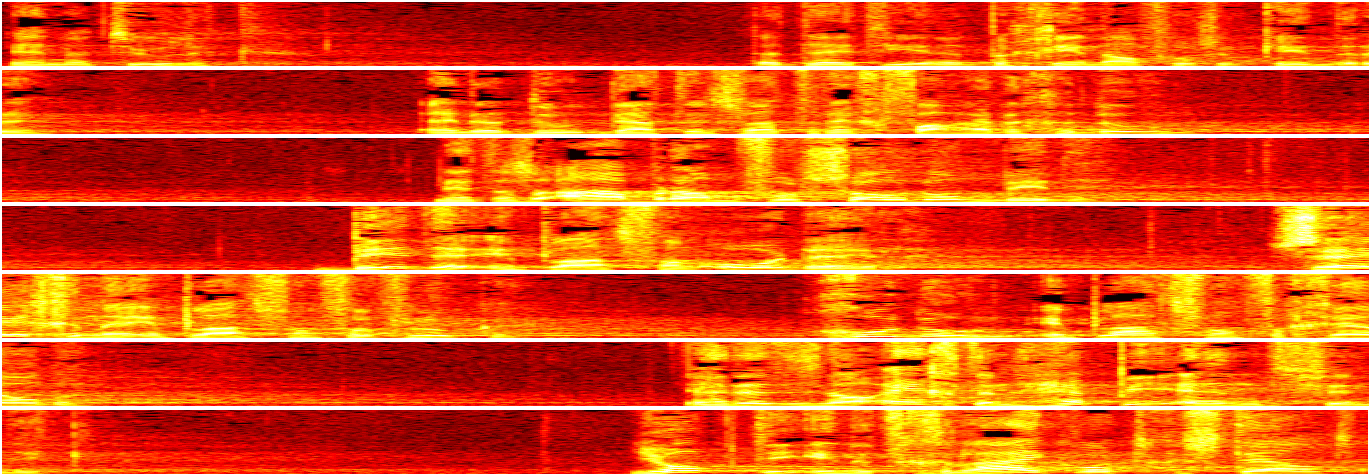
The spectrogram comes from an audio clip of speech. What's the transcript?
Ja, natuurlijk. Dat deed hij in het begin al voor zijn kinderen. En dat, doet, dat is wat rechtvaardigen doen. Net als Abraham voor Sodom bidden. Bidden in plaats van oordelen. Zegenen in plaats van vervloeken. Goed doen in plaats van vergelden. Ja, dit is nou echt een happy end, vind ik. Job die in het gelijk wordt gesteld,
